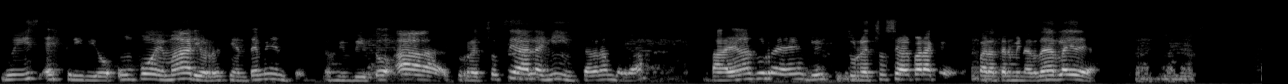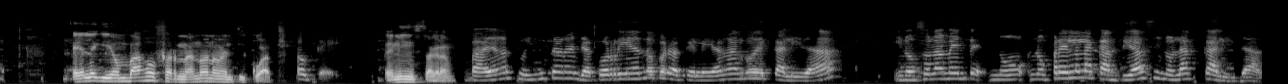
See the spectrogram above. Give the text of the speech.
Luis escribió un poemario recientemente. Los invito a su red social, en Instagram, ¿verdad? Vayan a sus redes, Luis, tu red social para que, para terminar de dar la idea. L-Fernando94. Ok. En Instagram. Vayan a su Instagram ya corriendo para que lean algo de calidad y no solamente, no, no prela la cantidad, sino la calidad.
